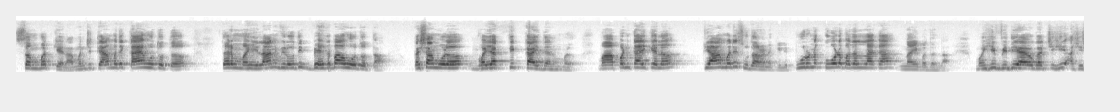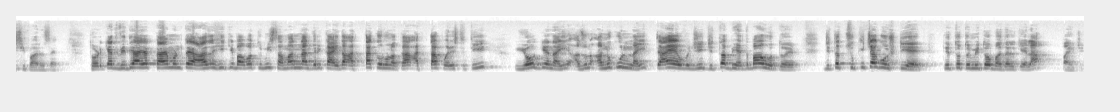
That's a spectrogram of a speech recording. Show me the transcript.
संमत केला. म्हणजे त्यामध्ये काय होत होतं? तर महिलांविरोधी भेदभाव होत होता. कशामुळं? वैयक्तिक कायद्यांमुळं. मग आपण काय केलं? त्यामध्ये सुधारणा केली. पूर्ण कोड बदलला का? नाही बदलला. मग ही विधी आयोगाची ही अशी शिफारस आहे. थोडक्यात विधी आयोग काय म्हणतोय आजही की बाबा तुम्ही समान नागरी कायदा आत्ता करू नका आत्ता परिस्थिती योग्य नाही अजून अनुकूल नाही त्याऐवजी जिथं भेदभाव होतोय जिथं चुकीच्या गोष्टी आहेत तिथं तुम्ही तो बदल केला पाहिजे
